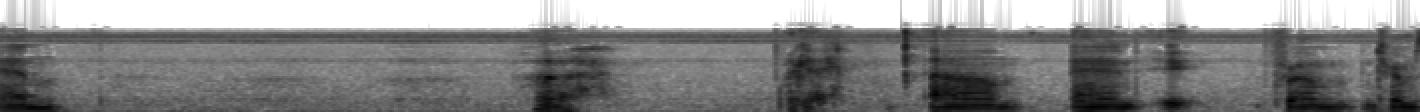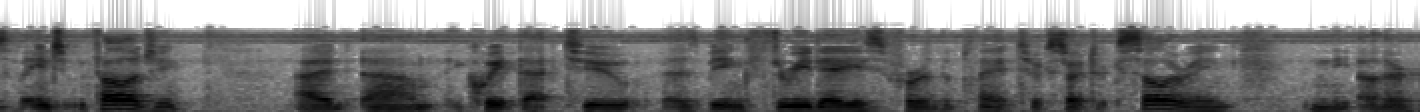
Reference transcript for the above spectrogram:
And uh, okay, um, and it, from in terms of ancient mythology, I'd um, equate that to as being three days for the planet to start to accelerating in the other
